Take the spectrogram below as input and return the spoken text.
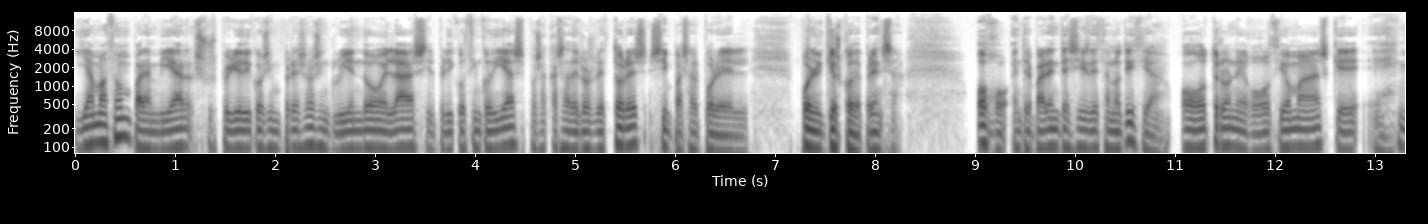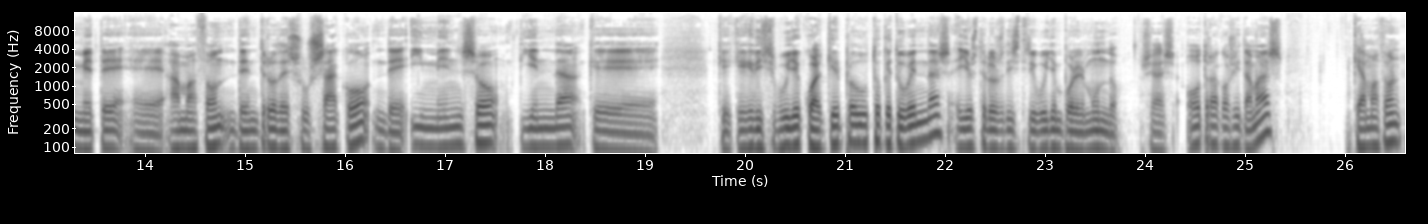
y Amazon para enviar sus periódicos impresos, incluyendo el AS y el periódico Cinco Días, pues a casa de los lectores sin pasar por el, por el kiosco de prensa. Ojo, entre paréntesis de esta noticia, otro negocio más que eh, mete eh, Amazon dentro de su saco de inmenso tienda que, que, distribuye cualquier producto que tú vendas, ellos te los distribuyen por el mundo. O sea, es otra cosita más que Amazon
